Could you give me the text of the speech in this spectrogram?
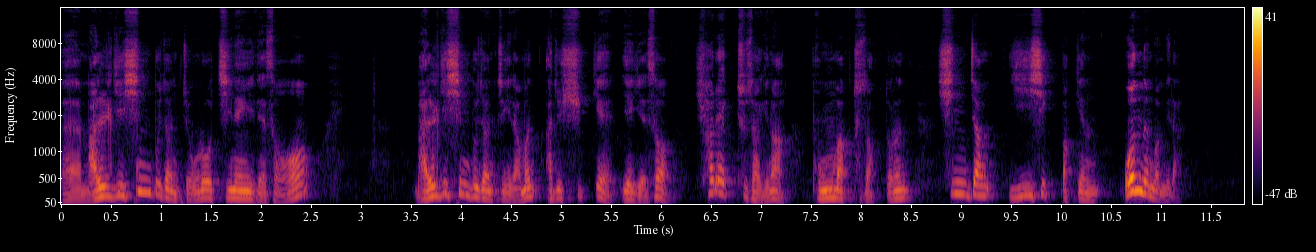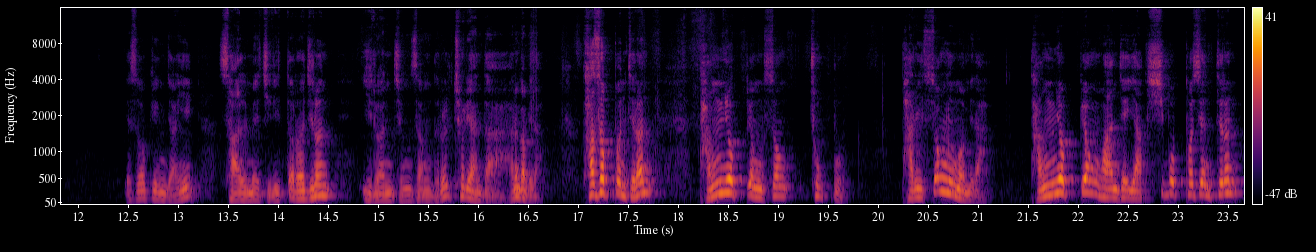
에, 말기 신부전증으로 진행이 돼서 말기 신부전증이라면 아주 쉽게 얘기해서 혈액 투석이나 복막 투석 또는 신장 이식밖에 없는 겁니다. 그래서 굉장히 삶의 질이 떨어지는 이러한 증상들을 초래한다 하는 겁니다. 다섯 번째는 당뇨병성 족부, 발이 썩는 겁니다. 당뇨병 환자 약 15%는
